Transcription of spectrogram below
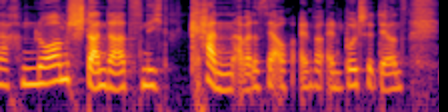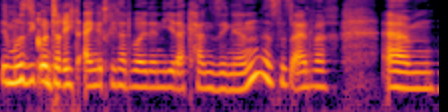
nach Normstandards nicht kann. Aber das ist ja auch einfach ein Bullshit, der uns im Musikunterricht eingetrichtert wurde, denn jeder kann singen. Es ist einfach ähm,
